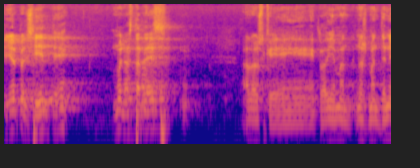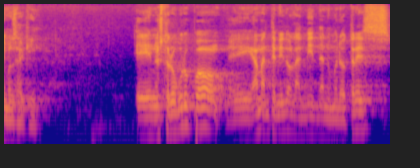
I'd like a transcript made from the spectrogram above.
Señor presidente, buenas tardes a los que todavía nos mantenemos aquí. Eh, nuestro grupo eh, ha mantenido la enmienda número 3,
